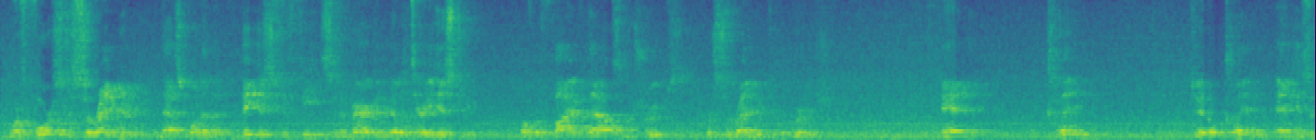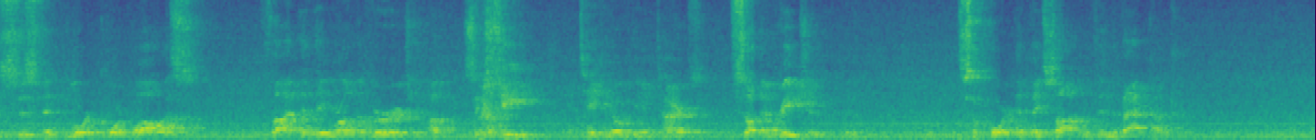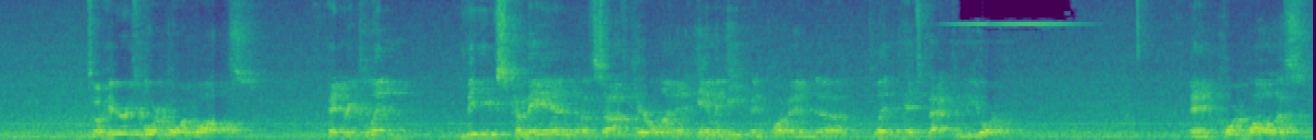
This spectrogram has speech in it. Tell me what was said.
were forced to surrender. And that's one of the biggest defeats in American military history. Over 5,000 troops were surrendered to the British. And Clinton, General Clinton and his assistant, Lord Cornwallis, thought that they were on the verge of succeeding and taking over the entire southern region with support that they sought within the backcountry. So here is Lord Cornwallis. Henry Clinton leaves command of South Carolina him, and, he, and, and uh, Clinton heads back to New York. And Cornwallis,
